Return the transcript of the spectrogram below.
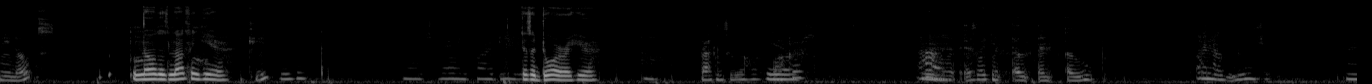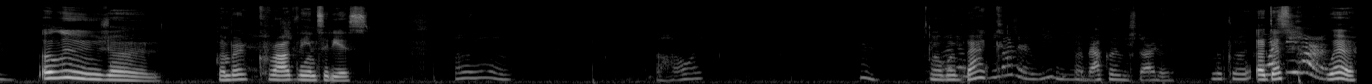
Any notes? No, there's nothing here. A key, maybe. Oh, it's very far deep. There's a door right here. Back into the ho- Yeah. lockers. Oh, Uh, it's like an, a, an, a loop. an illusion. Illusion. Remember? Krog the Insidious. Oh yeah. A hallway. Oh, we're guys are- back. You guys are leaving. We're back where we started. Look, uh, Oh, I guess. see her. Where?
